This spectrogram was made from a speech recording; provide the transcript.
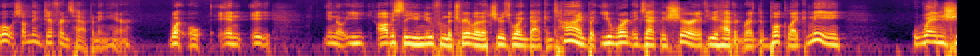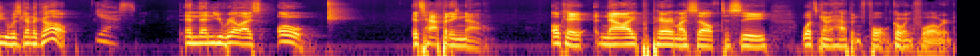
whoa, something different's happening here. What? oh, And it, you know, you, obviously you knew from the trailer that she was going back in time, but you weren't exactly sure if you haven't read the book like me when she was going to go. Yes. And then you realize, oh, it's happening now. Okay, now I prepare myself to see what's going to happen for, going forward.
